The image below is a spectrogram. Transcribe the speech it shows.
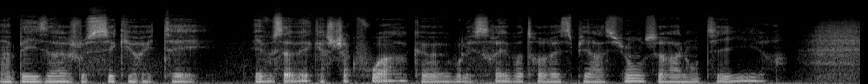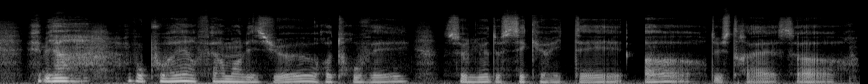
un paysage de sécurité. Et vous savez qu'à chaque fois que vous laisserez votre respiration se ralentir, eh bien, vous pourrez, en fermant les yeux, retrouver ce lieu de sécurité hors du stress, hors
